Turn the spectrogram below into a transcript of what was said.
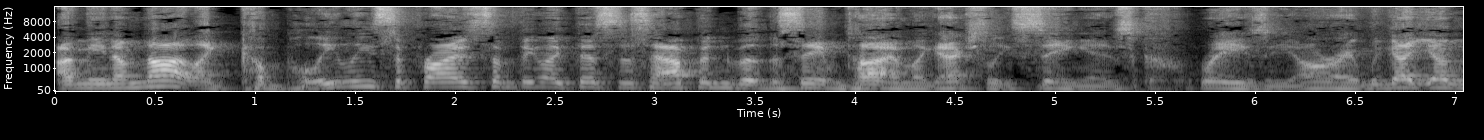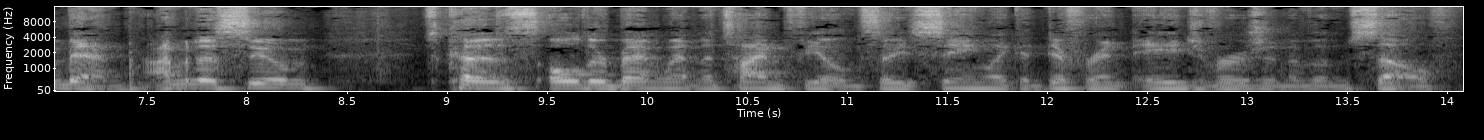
I mean, I'm not like completely surprised something like this has happened, but at the same time, like actually seeing it is crazy. All right, we got young Ben. I'm going to assume it's because older Ben went in the time field, so he's seeing like a different age version of himself.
